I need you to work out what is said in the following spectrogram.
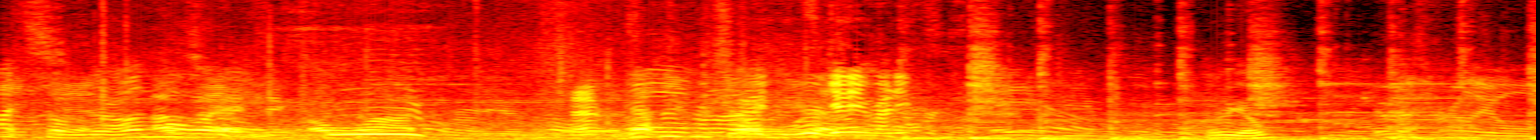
Awesome, they're on the way. Definitely for sure. We're getting ready for. There we go. It was really old.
